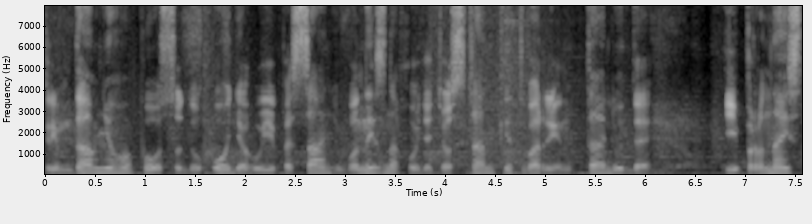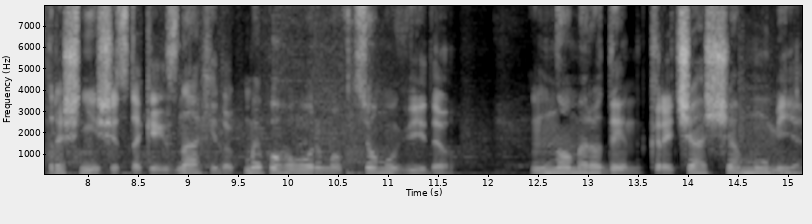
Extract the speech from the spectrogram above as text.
Крім давнього посуду, одягу і писань, вони знаходять останки тварин та людей. І про найстрашніші з таких знахідок ми поговоримо в цьому відео. Номер 1. Кричаща мумія.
